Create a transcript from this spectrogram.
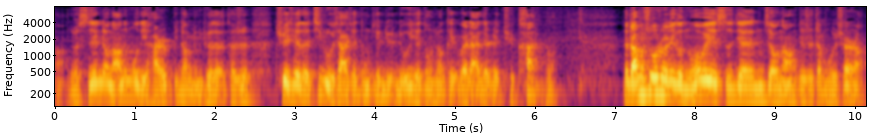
啊，因为时间胶囊的目的还是比较明确的，它是确切的记录下一些东西，留留一些东西给未来的人去看，是吧？那咱们说说这个挪威时间胶囊，这是怎么回事啊？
